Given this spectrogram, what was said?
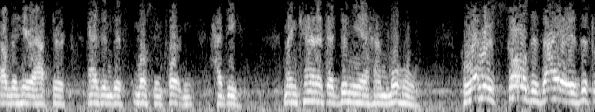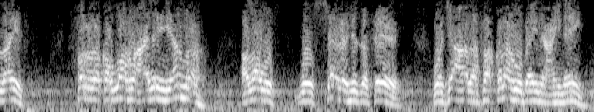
of the hereafter, as in this most important hadith. من كانت الدنيا همه Whoever's sole desire is this life, فرق الله عليه أمره Allah will, will shatter his affairs. وجعل فقره بين عينيه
